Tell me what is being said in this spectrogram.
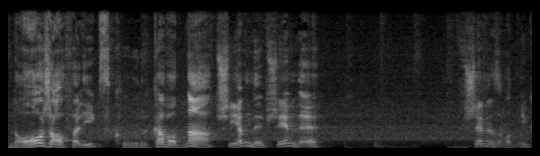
No, Żał Felix, kurka wodna. Przyjemny, przyjemny. Przyjemny zawodnik.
